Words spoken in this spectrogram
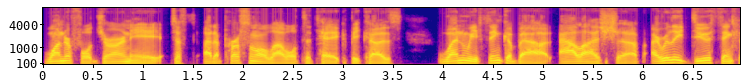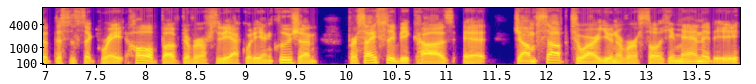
wonderful journey just at a personal level to take because when we think about allyship, I really do think that this is the great hope of diversity, equity, inclusion, precisely because it jumps up to our universal humanity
